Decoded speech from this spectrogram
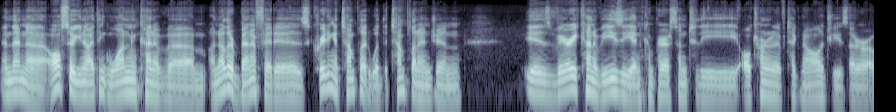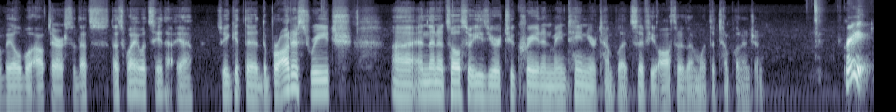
and then uh, also, you know, I think one kind of um, another benefit is creating a template with the template engine is very kind of easy in comparison to the alternative technologies that are available out there. So that's that's why I would say that. Yeah. So you get the the broadest reach, uh, and then it's also easier to create and maintain your templates if you author them with the template engine. Great.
